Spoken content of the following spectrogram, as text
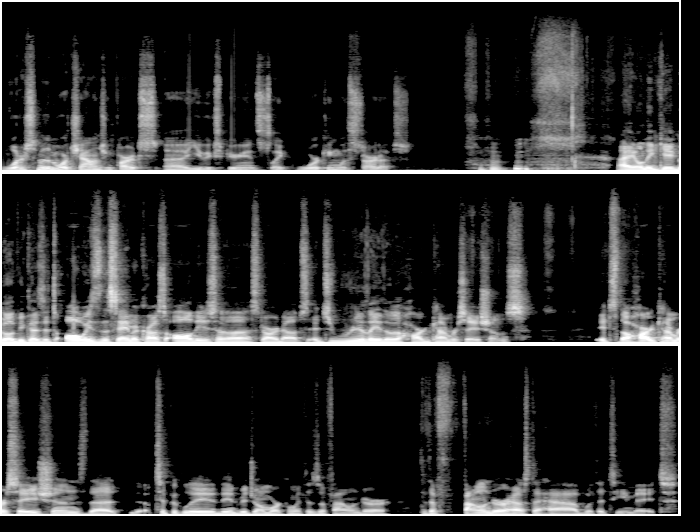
What are some of the more challenging parts uh, you've experienced, like working with startups? I only giggle because it's always the same across all these uh, startups. It's really the hard conversations. It's the hard conversations that typically the individual I'm working with is a founder that the founder has to have with a teammate.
